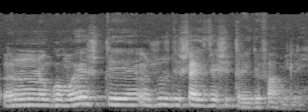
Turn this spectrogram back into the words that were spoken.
În Gomoiești, în jur de 63 de familii.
